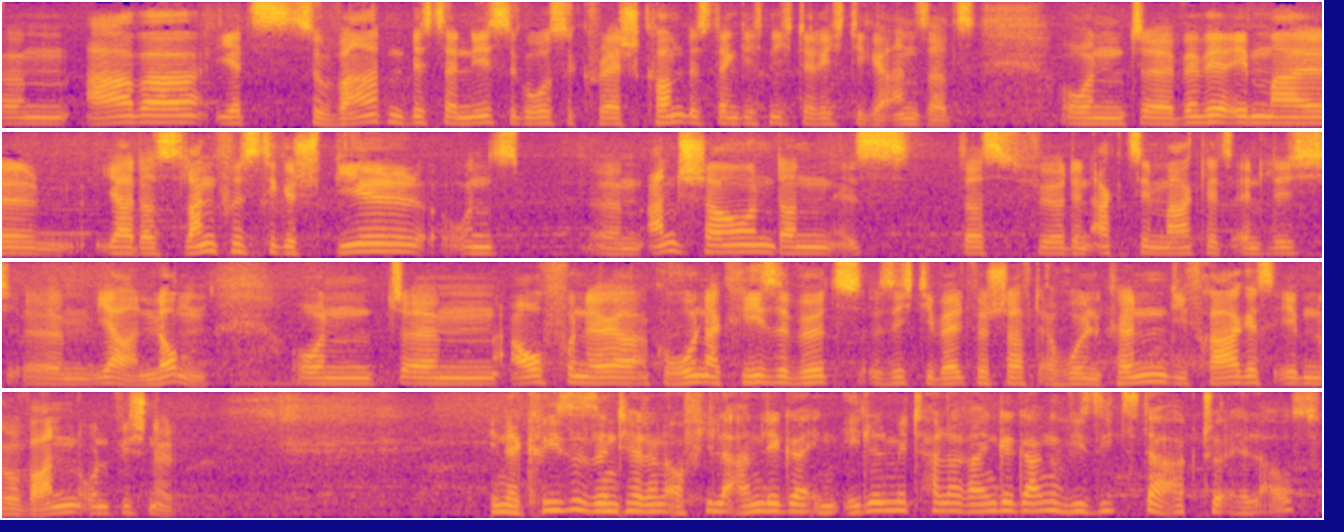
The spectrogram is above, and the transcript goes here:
ähm, aber jetzt zu warten, bis der nächste große Crash kommt, ist, denke ich, nicht der richtige Ansatz. Und äh, wenn wir eben mal ja, das langfristige Spiel uns ähm, anschauen, dann ist das für den Aktienmarkt letztendlich ähm, ja, long. Und ähm, auch von der Corona-Krise wird sich die Weltwirtschaft erholen können. Die Frage ist eben nur wann und wie schnell. In der Krise sind ja dann auch viele Anleger in Edelmetalle reingegangen. Wie sieht es da aktuell aus?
